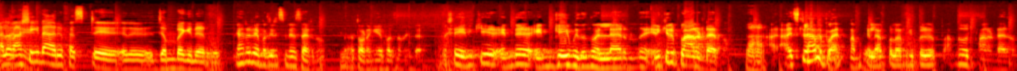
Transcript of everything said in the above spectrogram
അല്ല റാഷിയുടെ ആ ഒരു ഫസ്റ്റ് ഒരു ജമ്പ് എങ്ങനെയായിരുന്നു? ഞാനൊരു എമർജൻസി നേഴ്സ് ആയിരുന്നു. തുടങ്ങിയപ്പോൾ സമയത്ത്. പക്ഷെ എനിക്ക് എന്റെ എൻ ഗെയിം ഇതൊന്നും അല്ലായിരുന്നു എനിക്കൊരു പ്ലാൻ ഉണ്ടായിരുന്നു. I still have a plan നമുക്ക് എല്ലാവർക്കും ഉള്ളവർക്ക് ഇപ്പോഴും അന്ന് ഒരു പ്ലാൻ ഉണ്ടായിരുന്നു.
